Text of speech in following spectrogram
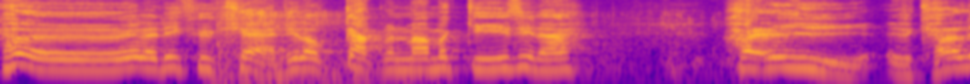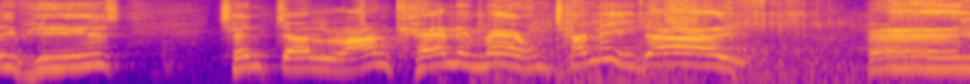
เฮ้ยแล้วนี่คือแขนที่เรากัดมันมาเมื่อกี้สินะเฮ้ยไอ้แคลรี่พีซ ฉันจะล้างแค้นในแม่ของฉันให้ได้เฮ้ย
